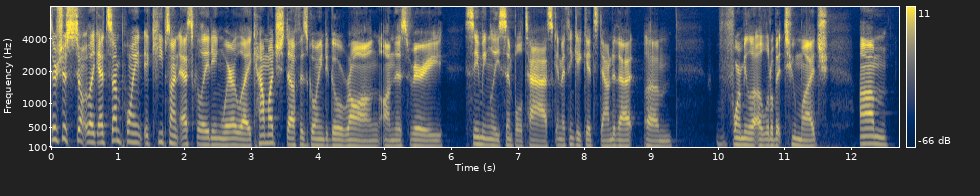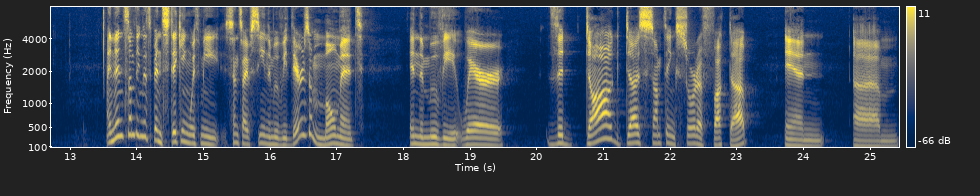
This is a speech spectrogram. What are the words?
there's just so like at some point it keeps on escalating where like how much stuff is going to go wrong on this very seemingly simple task and i think it gets down to that um formula a little bit too much. Um and then something that's been sticking with me since i've seen the movie there's a moment in the movie where the dog does something sort of fucked up and um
